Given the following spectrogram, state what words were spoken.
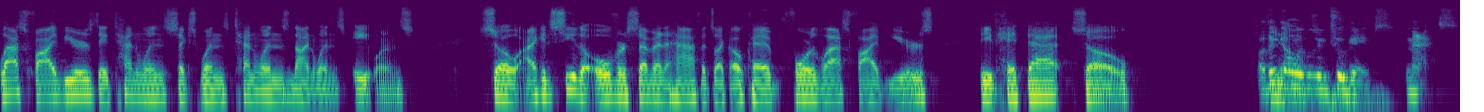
last five years, they had 10 wins, six wins, 10 wins, nine wins, eight wins. So I could see the over seven and a half. It's like, okay, for the last five years, they've hit that. So I think they're only losing two games max.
